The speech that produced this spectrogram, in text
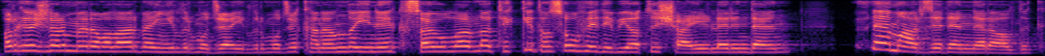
Arkadaşlarım merhabalar ben Yıldırım Hoca. Yıldırım Hoca kanalında yine kısa yollarla tekke tasavvuf edebiyatı şairlerinden önem arz edenler aldık.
